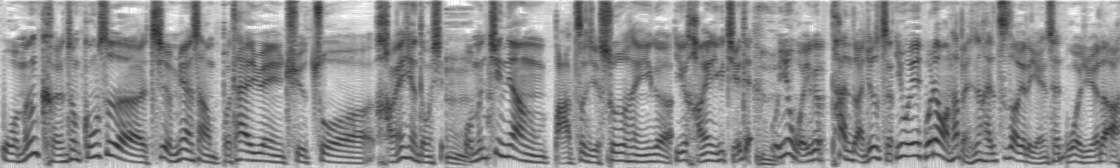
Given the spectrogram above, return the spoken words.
我们可能从公司的基本面上不太愿意去做行业性的东西，我们尽量把自己收缩成一个一个行业一个节点。因为我一个判断就是，因为物联网它本身还是制造业的延伸，我觉得啊，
